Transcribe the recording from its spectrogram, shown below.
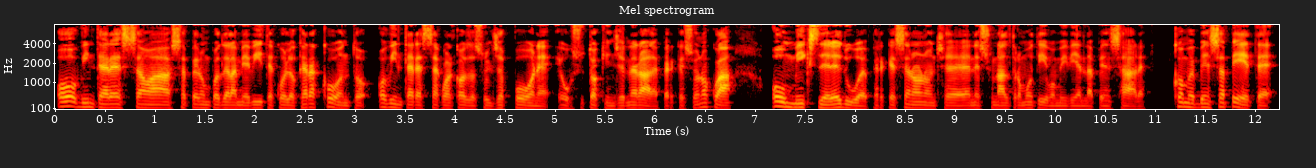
O vi interessa sapere un po' della mia vita e quello che racconto, o vi interessa qualcosa sul Giappone o su Tokyo in generale perché sono qua, o un mix delle due perché se no non c'è nessun altro motivo mi viene da pensare. Come ben sapete,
